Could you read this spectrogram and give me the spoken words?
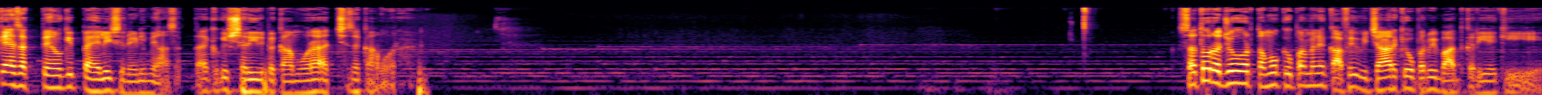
कह सकते हो कि पहली श्रेणी में आ सकता है, क्योंकि शरीर पे काम हो रहा है, अच्छे से काम हो रहा है। सतो, रजो और तमो के ऊपर मैंने काफ़ी विचार के ऊपर भी बात करी है कि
